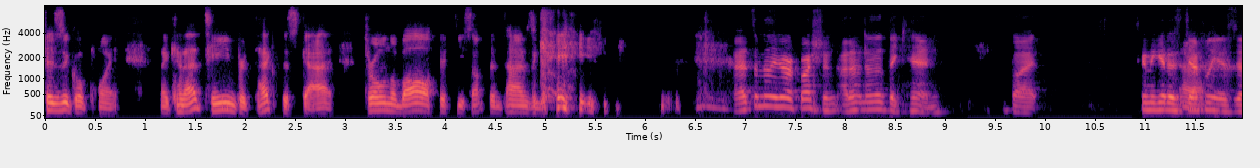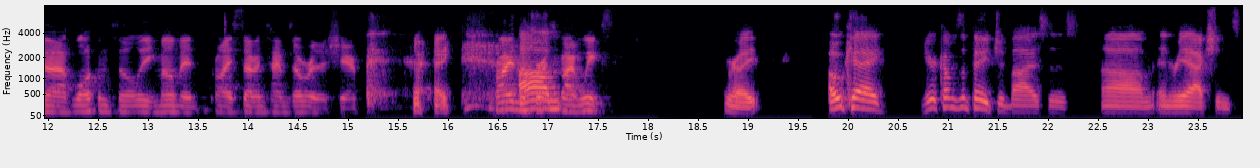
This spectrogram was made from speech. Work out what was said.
physical point, like can that team protect this guy throwing the ball 50 something times a game? That's a million dollar question. I don't know that they can, but it's going to get us definitely as a welcome to the league moment probably seven times over this year. right. Probably in the first um, five weeks. Right okay, here comes the Patriot biases um, and reactions.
